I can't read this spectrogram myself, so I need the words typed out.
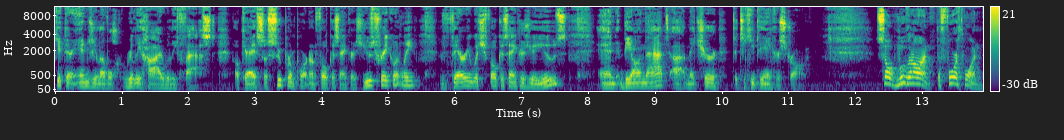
get their energy level really high, really fast. Okay, so super important on focus anchors. Use frequently, vary which focus anchors you use, and beyond that, uh, make sure to, to keep the anchor strong. So moving on, the fourth one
